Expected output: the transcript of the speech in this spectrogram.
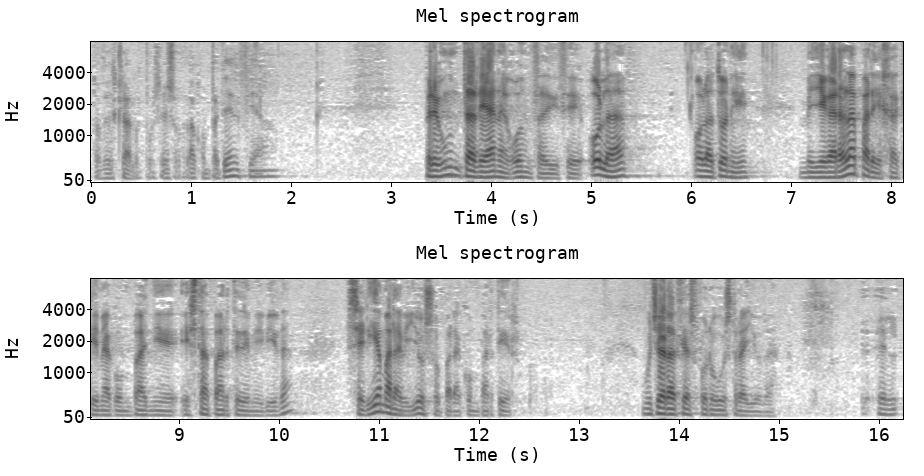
Entonces, claro, pues eso, la competencia, Pregunta de Ana Gonza, dice, hola, hola Tony, ¿me llegará la pareja que me acompañe esta parte de mi vida? Sería maravilloso para compartir. Muchas gracias por vuestra ayuda. ¿El,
